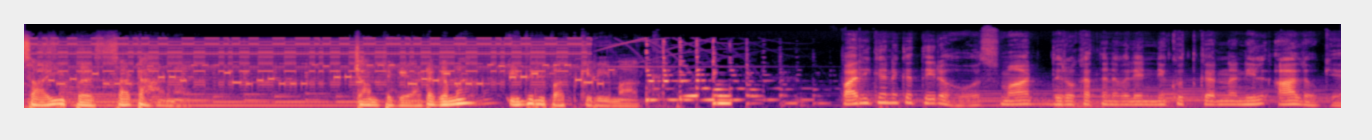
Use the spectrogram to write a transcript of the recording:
සයිප සටහන චම්පක අටගම ඉදිරිපත් කිරීමක්. පරිගණක තිර හෝ ස්මාර්ට් දිරකතනවලින් නිකුත් කරන නිල් ආලෝකය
